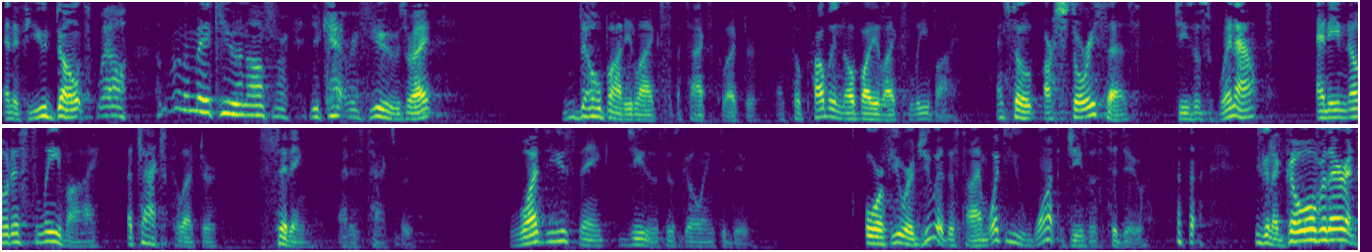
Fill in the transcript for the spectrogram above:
And if you don't, well, I'm going to make you an offer you can't refuse, right? Nobody likes a tax collector. And so probably nobody likes Levi. And so our story says Jesus went out and he noticed Levi, a tax collector, sitting at his tax booth. What do you think Jesus is going to do? Or if you were a Jew at this time, what do you want Jesus to do? He's going to go over there and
